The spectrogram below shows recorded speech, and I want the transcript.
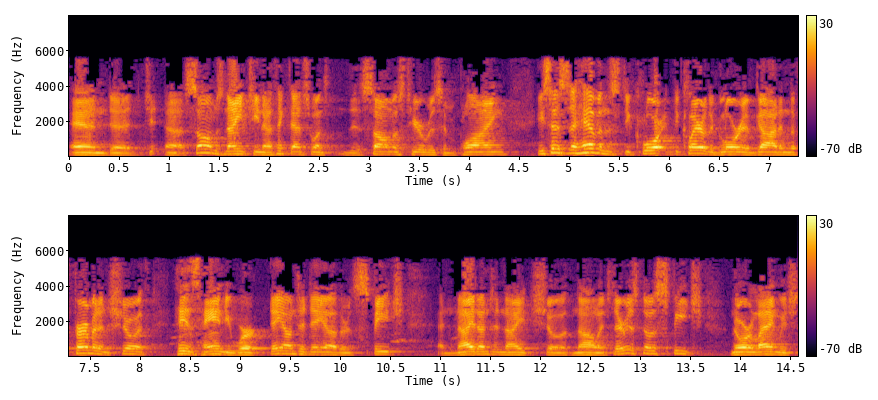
And uh, uh, Psalms 19, I think that's what the psalmist here was implying. He says, The heavens declare, declare the glory of God, and the firmament showeth his handiwork. Day unto day uttereth speech, and night unto night showeth knowledge. There is no speech nor language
